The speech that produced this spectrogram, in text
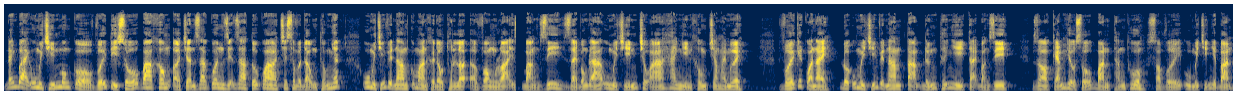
Đánh bại U19 Mông Cổ với tỷ số 3-0 ở trận gia quân diễn ra tối qua trên sân vận động Thống Nhất, U19 Việt Nam có màn khởi đầu thuận lợi ở vòng loại bảng G giải bóng đá U19 châu Á 2020. Với kết quả này, đội U19 Việt Nam tạm đứng thứ nhì tại bảng G do kém hiệu số bàn thắng thua so với U19 Nhật Bản.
